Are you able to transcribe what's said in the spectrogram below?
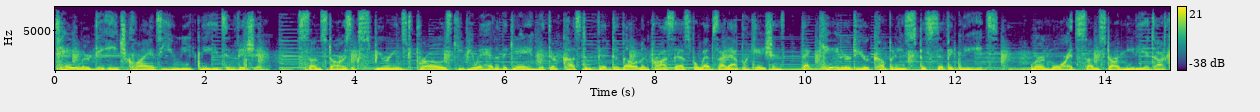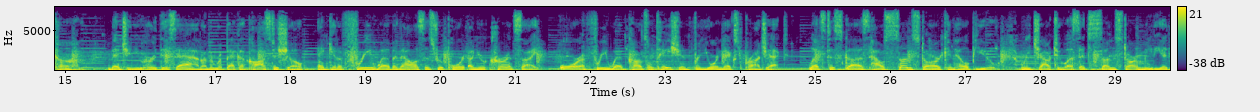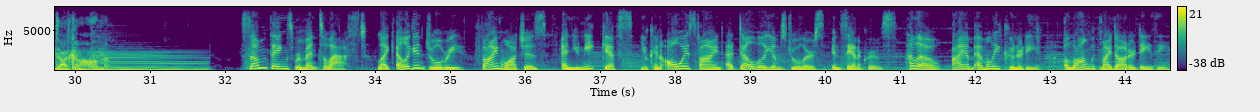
tailored to each client's unique needs and vision. Sunstar's experienced pros keep you ahead of the game with their custom fit development process for website applications that cater to your company's specific needs. Learn more at sunstarmedia.com. Mention you heard this ad on the Rebecca Costa Show and get a free web analysis report on your current site or a free web consultation for your next project. Let's discuss how Sunstar can help you. Reach out to us at sunstarmedia.com. Some things were meant to last, like elegant jewelry, fine watches, and unique gifts you can always find at Dell Williams Jewelers in Santa Cruz. Hello, I am Emily Coonerty, along with my daughter Daisy.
